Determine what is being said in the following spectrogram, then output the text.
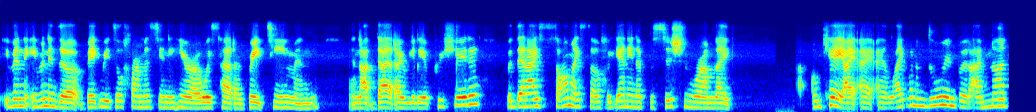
even even in the big retail pharmacy in here, I always had a great team, and and not that I really appreciated. But then I saw myself again in a position where I'm like, okay, I, I, I like what I'm doing, but I'm not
